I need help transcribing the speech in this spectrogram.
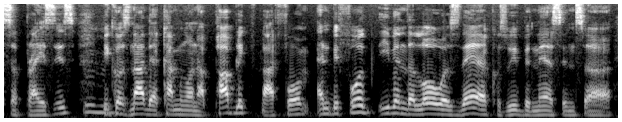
surprises, mm-hmm. because now they're coming on a public platform. And before even the law was there, because we've been there since uh, I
